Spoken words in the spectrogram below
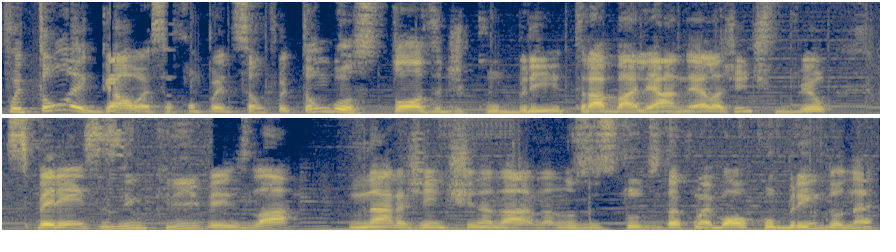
foi tão legal essa competição, foi tão gostosa de cobrir, trabalhar nela. A gente viveu experiências incríveis lá na Argentina, na, na, nos estudos da Comebol, cobrindo né,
